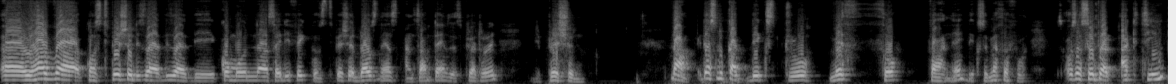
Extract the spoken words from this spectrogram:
uh, we have uh, constipation these are these are the common uh, side effects constipation drowsiness and sometimes respiratory depression now let us look at dextromethorphan eh? dextromethorphan it's also central acting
